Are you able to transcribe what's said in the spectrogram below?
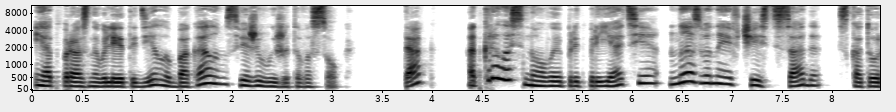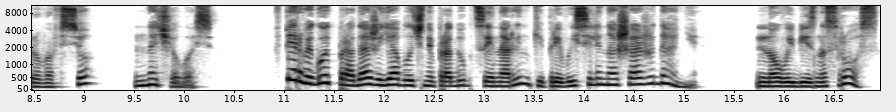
и отпраздновали это дело бокалом свежевыжатого сока. Так открылось новое предприятие, названное в честь сада, с которого все началось. Первый год продажи яблочной продукции на рынке превысили наши ожидания. Новый бизнес рос,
